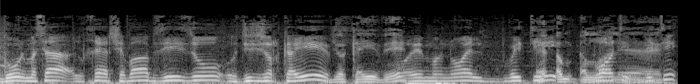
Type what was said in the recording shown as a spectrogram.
يقول مساء الخير شباب زيزو وجيجر كيف جوركايف إيه؟ وإيمانويل بيتي إيه، أم- الله بوتي عليك. بيتي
